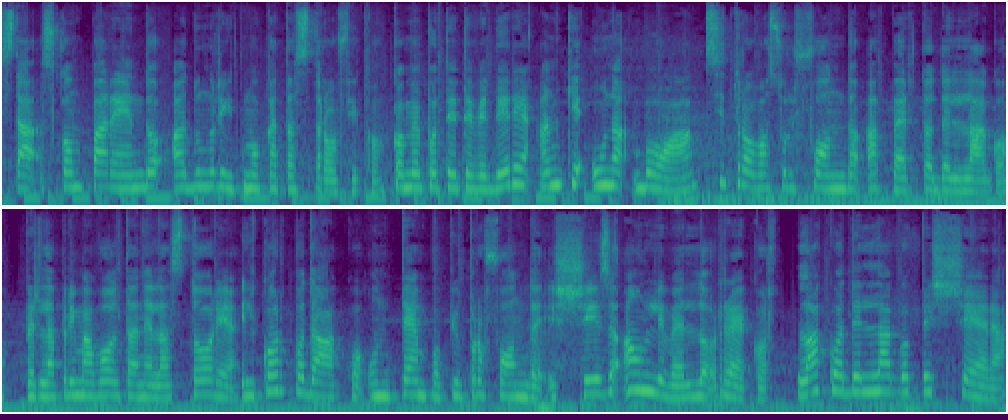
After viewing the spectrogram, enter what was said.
sta scomparendo ad un ritmo catastrofico. Come potete vedere anche una boa si trova sul fondo aperto del lago. Per la prima volta nella storia il corpo d'acqua un tempo più profondo è sceso a un livello record. L'acqua del lago Pescera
